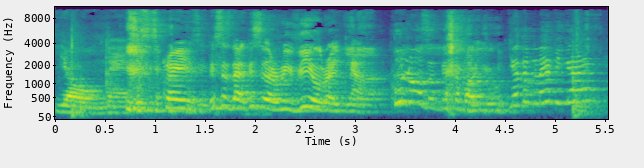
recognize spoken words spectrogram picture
Yo, man, this is crazy. this is a, this is a reveal right now. Who knows this about you? You're the Levy guy?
